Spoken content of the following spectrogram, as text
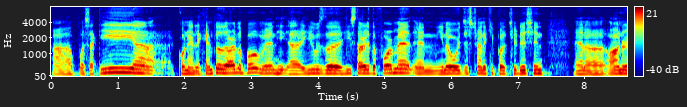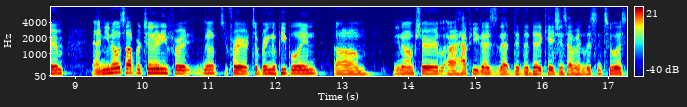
Uh, pues aquí uh, con el ejemplo de Arlo man, he uh, he was the he started the format, and you know we're just trying to keep a tradition and uh, honor him, and you know it's opportunity for you know for to bring new people in. Um, you know I'm sure uh, half of you guys that did the dedications haven't listened to us,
